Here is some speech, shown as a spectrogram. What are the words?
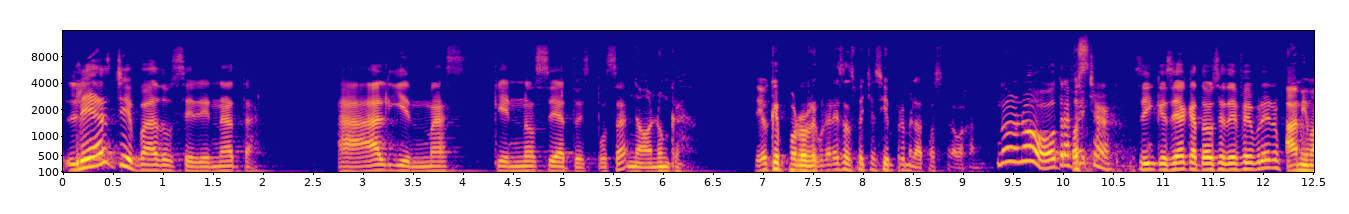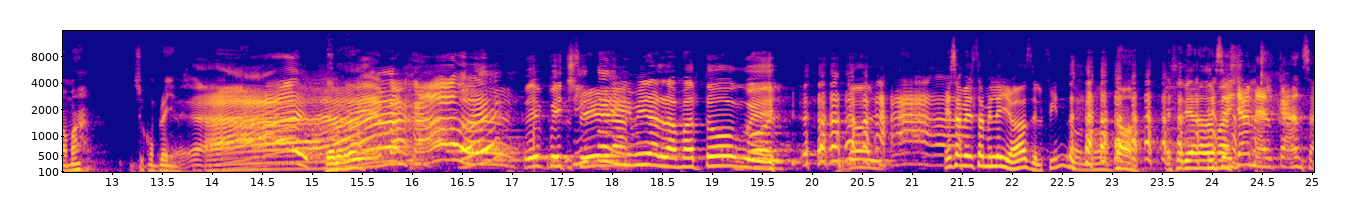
¿Le has llevado serenata a alguien más que no sea tu esposa? No, nunca. Te digo que por lo regular esas fechas siempre me las paso trabajando. No, no, no, otra O fecha. Sin que sea 14 de febrero. A mi mamá, en su cumpleaños. ¡Ay! ¿De verdad? Bien bajado, ¿eh? De pechito Sí, mira. y mira, la mató, güey. Gol. ¿Esa vez también le llevabas delfín o no? No, ese día nada más. ya me alcanza.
